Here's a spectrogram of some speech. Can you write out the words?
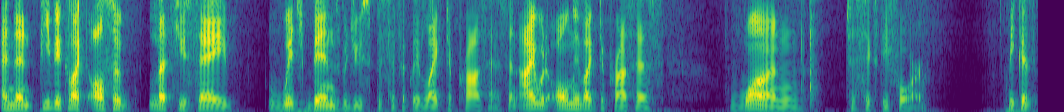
and then PV collect also lets you say which bins would you specifically like to process. And I would only like to process 1 to 64 because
